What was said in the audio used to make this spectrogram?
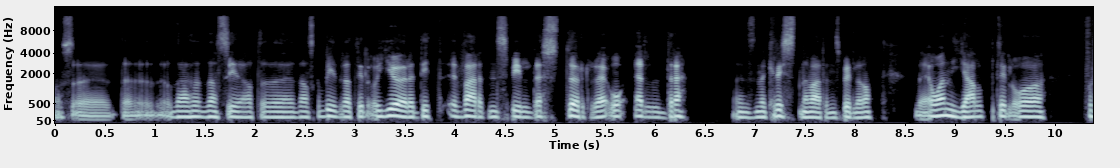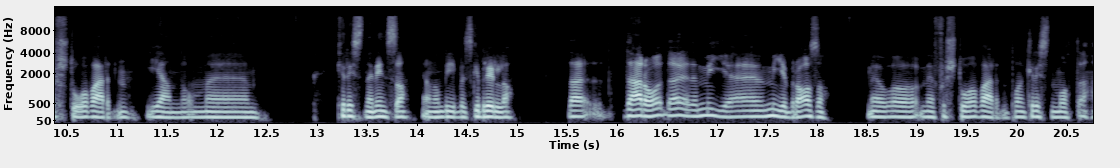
Og Den sier at eh, den skal bidra til å gjøre ditt verdensbilde større og eldre. Det kristne verdensbildet. Da. Det er jo en hjelp til å forstå verden gjennom eh, kristne linser, gjennom bibelske briller. Der, der òg er det mye, mye bra, altså, med å, med å, forstå verden på en kristen måte.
